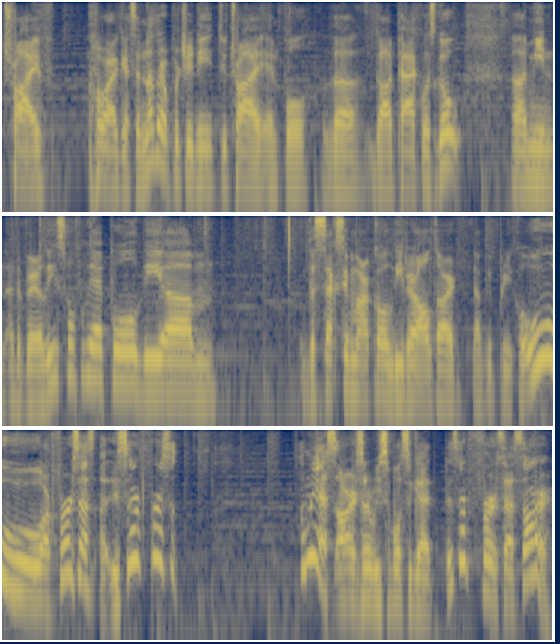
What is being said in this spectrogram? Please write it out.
try, or I guess another opportunity to try and pull the God Pack. Let's go. I mean, at the very least, hopefully I pull the um, the sexy Marco leader alt art. That'd be pretty cool. Ooh, our first is there first how many SRs are we supposed to get? This is our first SR.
